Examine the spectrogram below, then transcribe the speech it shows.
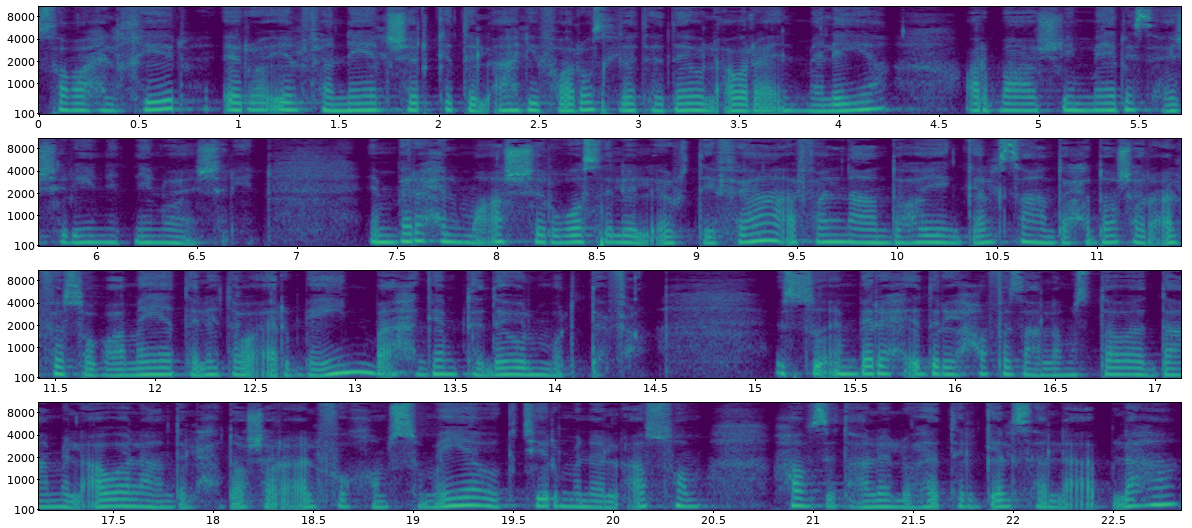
صباح الخير. الرؤية الفنية لشركة الأهلي فارس لتداول الأوراق المالية 24 مارس 2022 امبارح المؤشر وصل الارتفاع قفلنا عند هاي الجلسة عند 11743 بأحجام تداول مرتفع. السوق امبارح قدر يحافظ على مستوى الدعم الأول عند ال 11500 وكتير من الأسهم حافظت على لوهات الجلسة اللي قبلها.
